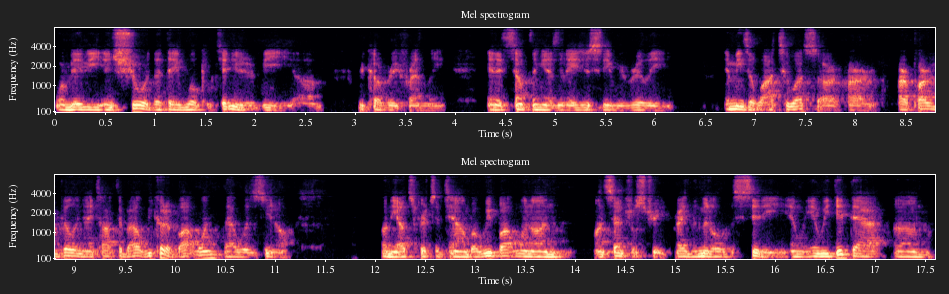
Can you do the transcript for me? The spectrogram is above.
or maybe ensure that they will continue to be um, recovery friendly. And it's something as an agency we really it means a lot to us. Our, our our apartment building I talked about, we could have bought one that was you know on the outskirts of town, but we bought one on on Central Street, right in the middle of the city, and we and we did that. Um,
